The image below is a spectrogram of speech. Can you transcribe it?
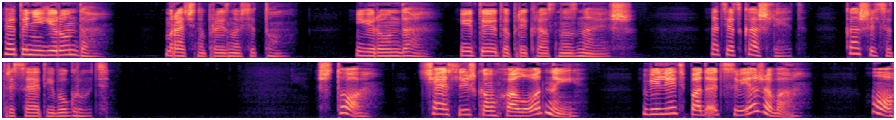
«Это не ерунда», — мрачно произносит Том. «Ерунда, и ты это прекрасно знаешь». Отец кашляет. Кашель сотрясает его грудь. «Что, чай слишком холодный?» Велеть подать свежего? О,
